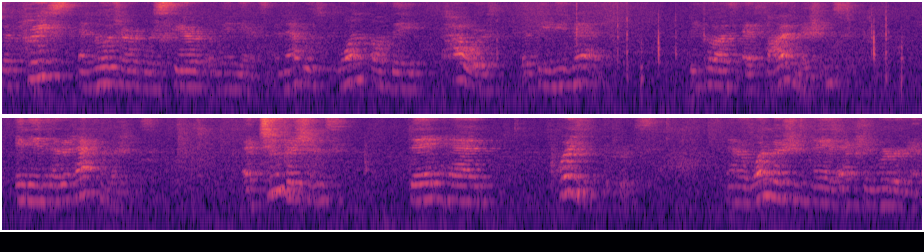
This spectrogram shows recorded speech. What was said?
The priests and military were scared of Indians, and that was one of the powers that the Indians had. Because at five missions, Indians had attacked the missions. At two missions, they had poisoned the priest. And at one mission, they had actually murdered him.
